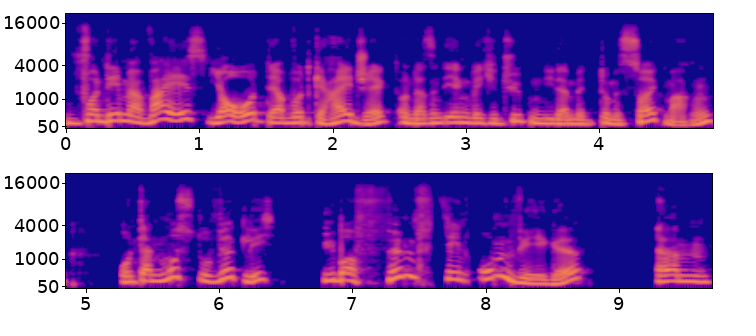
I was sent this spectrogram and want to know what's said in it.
von dem er weiß, yo, der wird gehijackt und da sind irgendwelche Typen, die damit dummes Zeug machen. Und dann musst du wirklich über 15 Umwege ähm,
